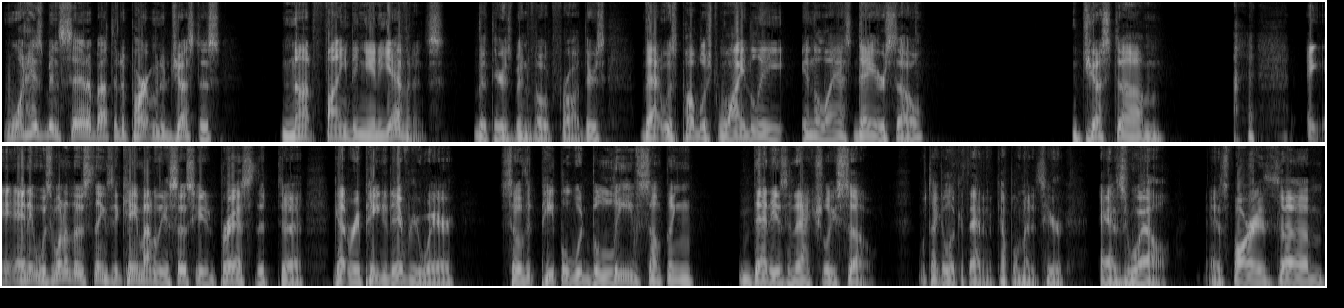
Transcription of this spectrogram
what has been said about the Department of Justice not finding any evidence that there's been vote fraud. There's that was published widely in the last day or so. Just um, and it was one of those things that came out of the Associated Press that uh, got repeated everywhere so that people would believe something that isn't actually so. We'll take a look at that in a couple of minutes here as well. As far as um,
